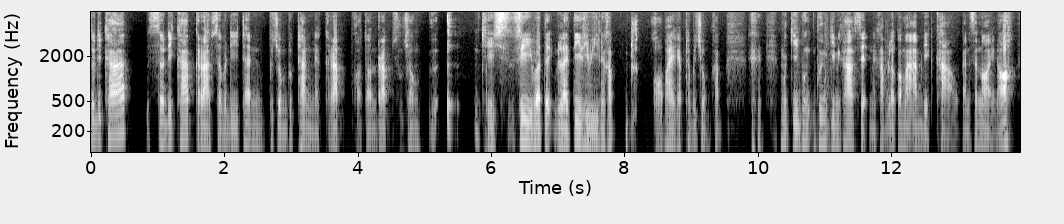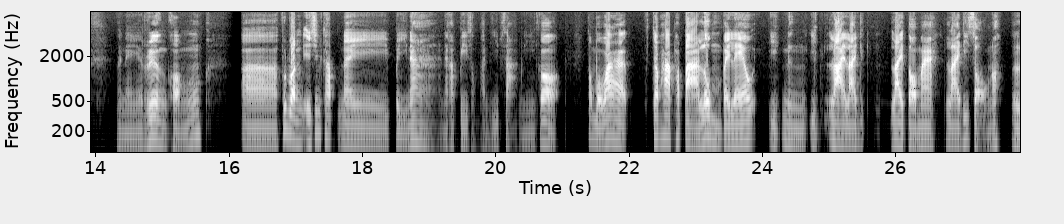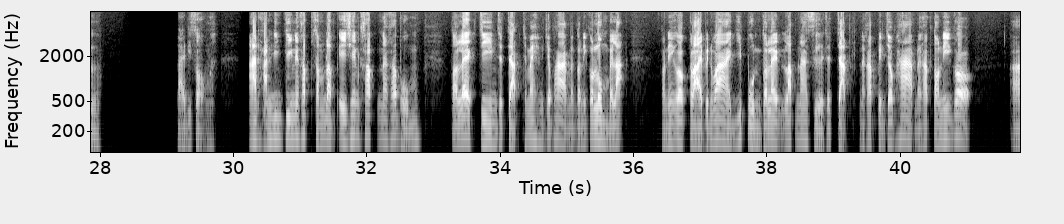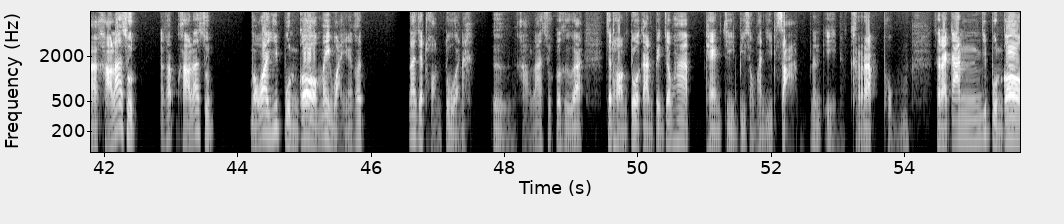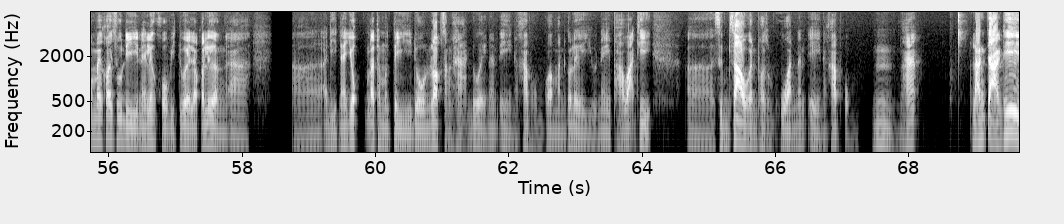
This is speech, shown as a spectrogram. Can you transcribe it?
สวัสดีครับ สวัสดีครับ กราบสวัสดีท่านผู้ชมทุกท่านนะครับ ขอต้อนรับสู่ช่องเคซี่วัตไลตี้ทีวีนะครับ ขออภัยครับท่านผู้ชมครับ เมื่อกี้เพิ่งเพิ่งกินข้าวเสร็จนะครับ แล้วก็มาอัปเดตข่าวกันซะหน่อยเนาะ ในเรื่องของอฟุตบอลเอเชียนคัพในปีหน้านะครับ ปี 2023 นี้ก็ต้องบอกว่าเจ้าภาพพระป่าล่มไปแล้วอีกหนึ่งอีกลายลายลายต่อมาลายที่สองเนาะเออรายที่สองอะ อาถรรพ์จริง ๆ นะครับสำหรับเอเชียนคัพนะครับผมตอนแรกจีนจะจัดใช่ไหมเป็นเจ้าภาพแต่ตอนนี้ก็ล่มไปละ ตอนนี้ก็กลายเป็นว่าญี่ปุ่นตอนแรกรับหน้าเสือจะจัดนะครับ เป็นเจ้าภาพนะครับ ตอนนี้ก็ข่าวล่าสุดนะครับ ข่าวล่าสุดบอกว่าญี่ปุ่นก็ไม่ไหวนะก็น่าจะถอนตัวนะเออข่าวล่าสุดก็คือว่าจะถอนตัวการเป็นเจ้าภาพแทนจีนปี 2023 นั่นเองนะครับ ผมสถานการณ์ญี่ปุ่นก็ไม่ค่อยสู้ดีในเรื่องโควิดด้วย แล้วก็เรื่องอ่า อดีตนายกรัฐมนตรีโดนรอบสังหารด้วยนั่นเองนะครับ ผมก็มันก็เลยอยู่ในภาวะที่ซึมเศร้ากันพอสมควรนั่นเองนะครับ ผมอืมนะฮะหลังจากที่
